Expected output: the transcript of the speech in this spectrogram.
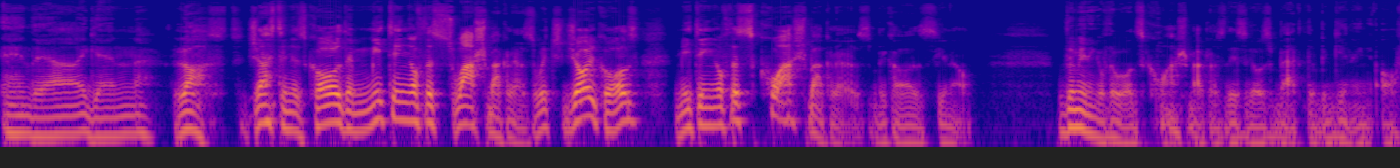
And they are again lost. Justin is called the meeting of the swashbucklers, which Joy calls meeting of the squashbucklers, because, you know, the meaning of the word squashbucklers. This goes back to the beginning of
